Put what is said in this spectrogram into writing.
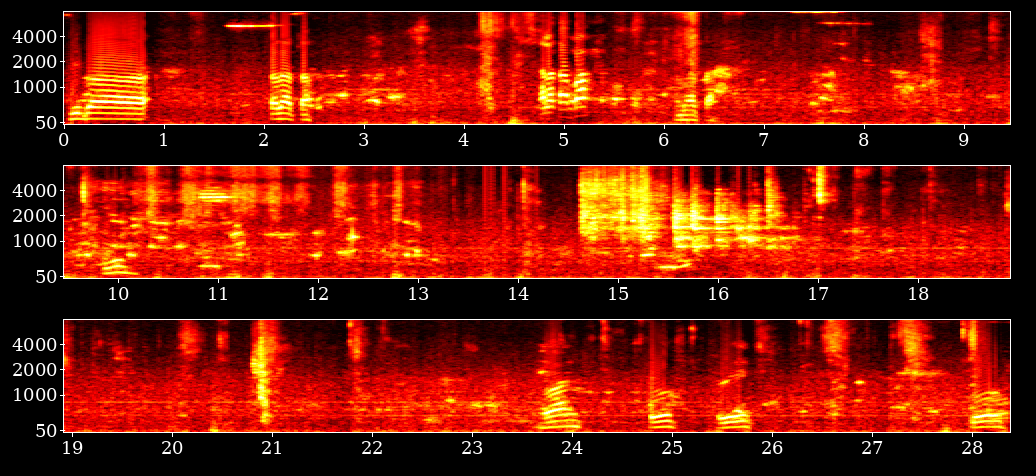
Di ba talata? Kalata ba? Talata. Ayun. One, two, three, four,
